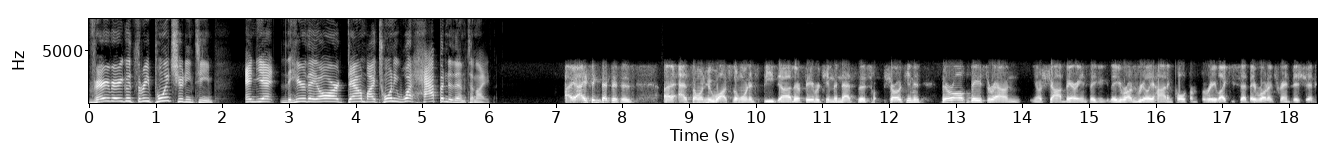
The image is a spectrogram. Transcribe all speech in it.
Very very good three point shooting team and yet here they are down by 20. What happened to them tonight? I, I think that this is, uh, as someone who watched the Hornets beat uh, their favorite team, the Nets, this Charlotte team is they're all based around you know shot variance. They they run really hot and cold from three. Like you said, they run in transition,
